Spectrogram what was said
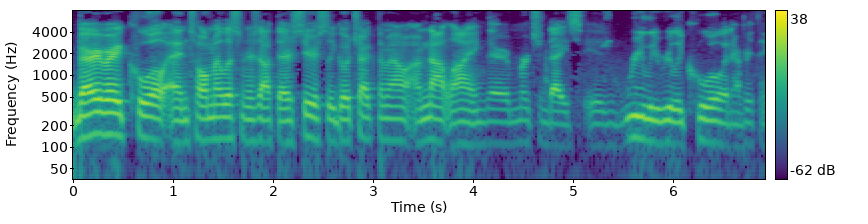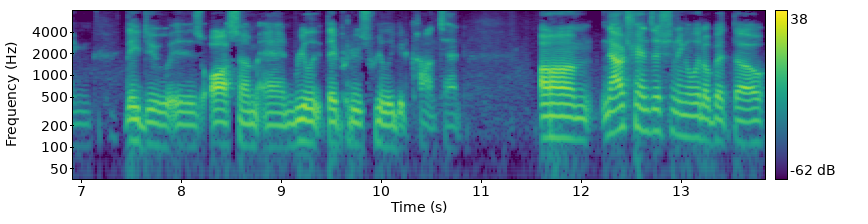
Very, very cool. And to all my listeners out there, seriously, go check them out. I'm not lying. Their merchandise is really, really cool, and everything they do is awesome. And really, they produce really good content. Um, now transitioning a little bit though,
